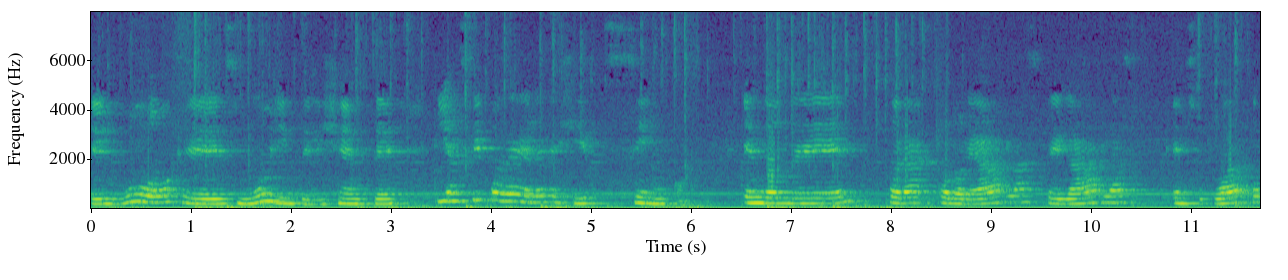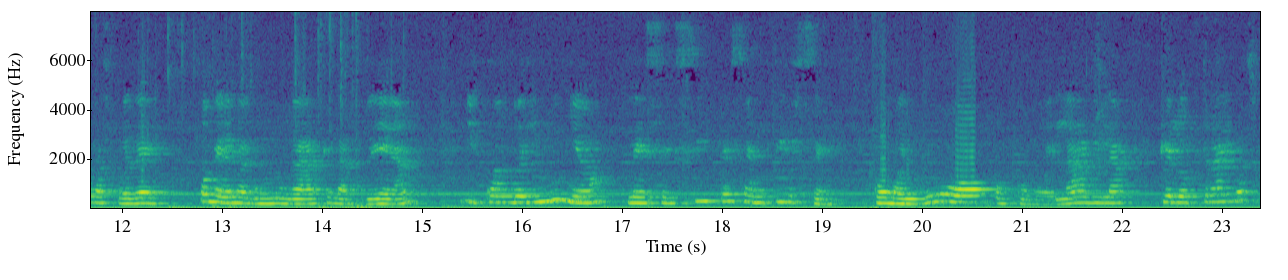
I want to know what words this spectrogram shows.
el búho que es muy inteligente y así puede él elegir cinco, en donde él pueda colorearlas, pegarlas en su cuarto, las puede poner en algún lugar que las vea y cuando el niño necesite sentirse como el búho o como el águila, que lo traiga a su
